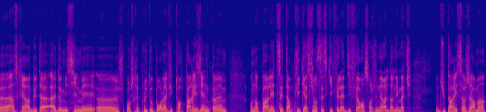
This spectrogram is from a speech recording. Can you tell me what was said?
euh, inscrire un but à, à domicile, mais euh, je pencherais plutôt pour la victoire parisienne quand même. On en parlait de cette implication, c'est ce qui fait la différence en général dans les matchs du Paris Saint-Germain.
